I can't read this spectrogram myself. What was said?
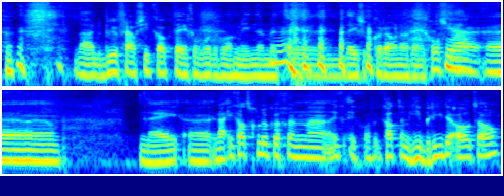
nou, de buurvrouw zie ik ook tegenwoordig wat minder met deze coronaregels. Ja. Maar Nee, uh, nou, ik had gelukkig een, uh, ik, ik, ik, had een hybride auto.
